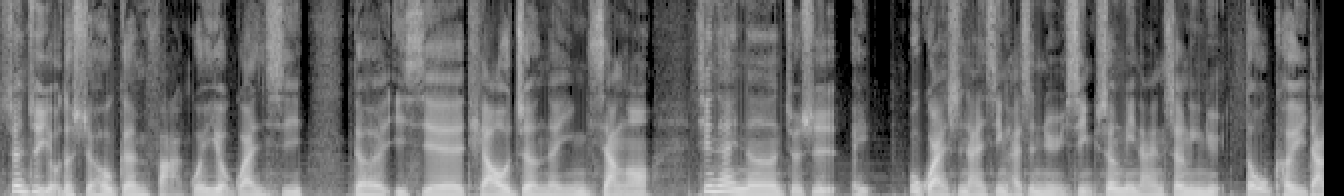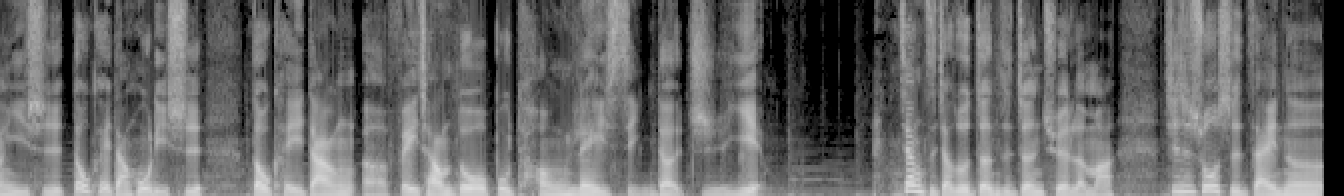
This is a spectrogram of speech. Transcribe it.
甚至有的时候跟法规有关系的一些调整的影响哦。现在呢就是诶。不管是男性还是女性，生理男、生理女都可以当医师，都可以当护理师，都可以当呃非常多不同类型的职业。这样子叫做政治正确了吗？其实说实在呢，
